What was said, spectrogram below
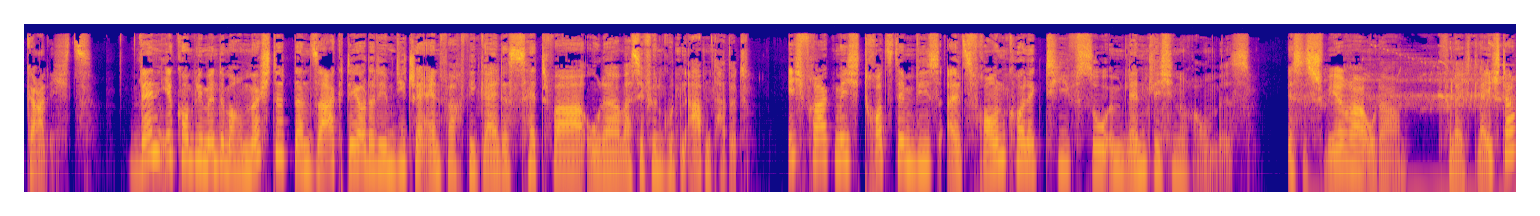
Gar nichts. Wenn ihr Komplimente machen möchtet, dann sagt der oder dem DJ einfach, wie geil das Set war oder was ihr für einen guten Abend hattet. Ich frage mich trotzdem, wie es als Frauenkollektiv so im ländlichen Raum ist. Ist es schwerer oder vielleicht leichter?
